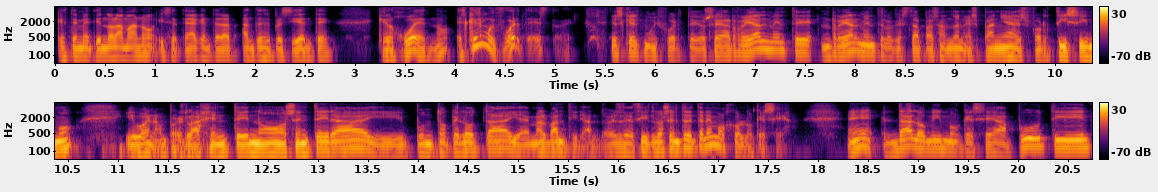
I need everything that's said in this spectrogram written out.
que esté metiendo la mano y se tenga que enterar antes del presidente que el juez, ¿no? Es que es muy fuerte esto. ¿eh? Es que es muy fuerte. O sea, realmente, realmente lo que está pasando en España es fortísimo y bueno, pues la gente no se entera y punto pelota y además van tirando. Es decir, los entretenemos con lo que sea. ¿eh? Da lo mismo que sea Putin,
